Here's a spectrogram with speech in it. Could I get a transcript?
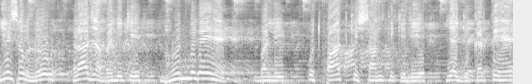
ये सब लोग राजा बलि के भवन में गए हैं। बलि उत्पात की शांति के लिए यज्ञ करते हैं।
